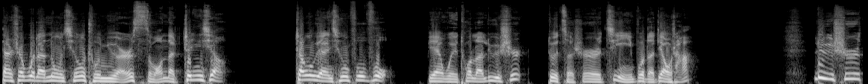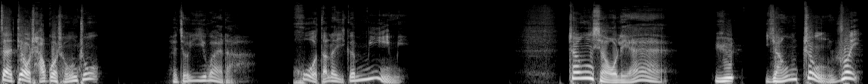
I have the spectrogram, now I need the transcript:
但是为了弄清楚女儿死亡的真相，张远清夫妇便委托了律师对此事进一步的调查。律师在调查过程中，也就意外的获得了一个秘密：张小莲与杨正瑞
